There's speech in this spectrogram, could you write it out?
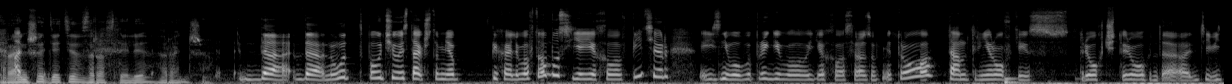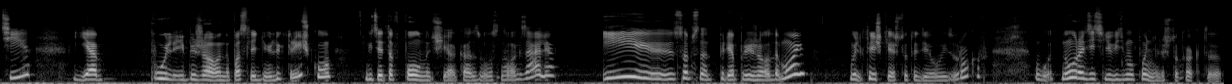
Раньше дети взрослели раньше. Да, да. Ну вот получилось так, что меня пихали в автобус, я ехала в Питер, из него выпрыгивала, ехала сразу в метро, там тренировки с 3-4 до 9, я пулей бежала на последнюю электричку, где-то в полночь я оказывалась на вокзале, и, собственно, я приезжала домой, в электричке я что-то делала из уроков, вот. Ну, родители, видимо, поняли, что как-то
